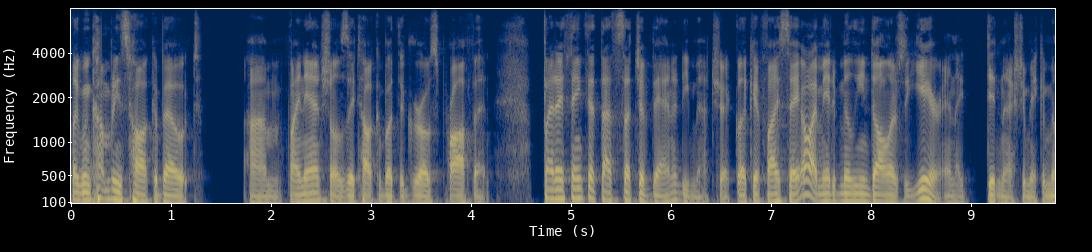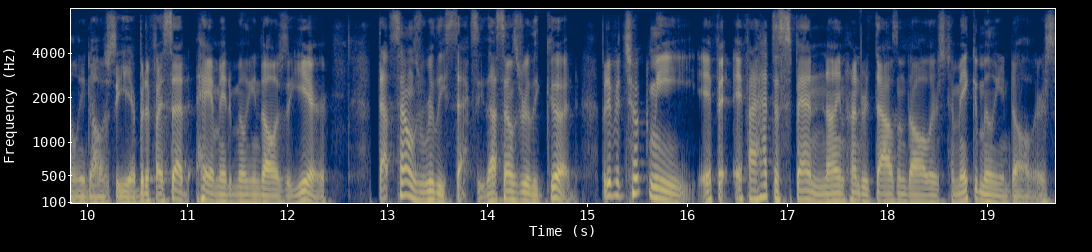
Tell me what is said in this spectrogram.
Like when companies talk about um, financials, they talk about the gross profit. But I think that that's such a vanity metric. Like if I say, oh, I made a million dollars a year, and I didn't actually make a million dollars a year, but if I said, hey, I made a million dollars a year, that sounds really sexy. That sounds really good. But if it took me, if it, if I had to spend nine hundred thousand dollars to make a million dollars,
